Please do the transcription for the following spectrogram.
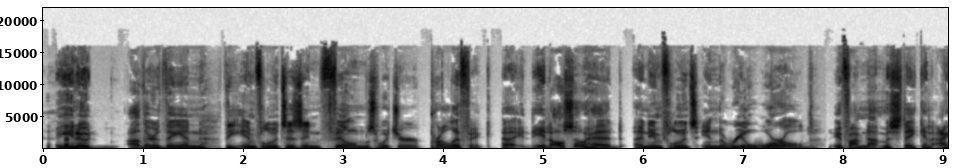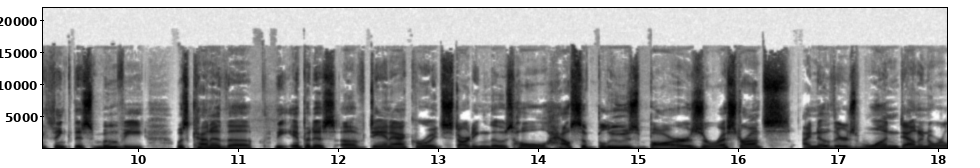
you know, other than the influences in films, which are prolific, uh, it- it also had an influence in the real world. If I'm not mistaken, I think this movie was kind of the the impetus of Dan Aykroyd starting those whole House of Blues bars or restaurants. I know there's one down in Orlando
